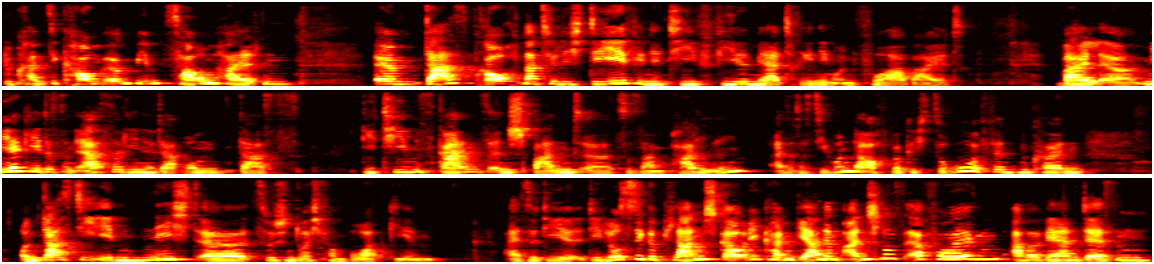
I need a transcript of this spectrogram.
du kannst sie kaum irgendwie im Zaum halten. Ähm, das braucht natürlich definitiv viel mehr Training und Vorarbeit. Weil äh, mir geht es in erster Linie darum, dass die Teams ganz entspannt äh, zusammen paddeln. Also dass die Hunde auch wirklich zur Ruhe finden können und dass die eben nicht äh, zwischendurch vom Bord gehen. Also die, die lustige Planschgaudi kann gerne im Anschluss erfolgen, aber währenddessen,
